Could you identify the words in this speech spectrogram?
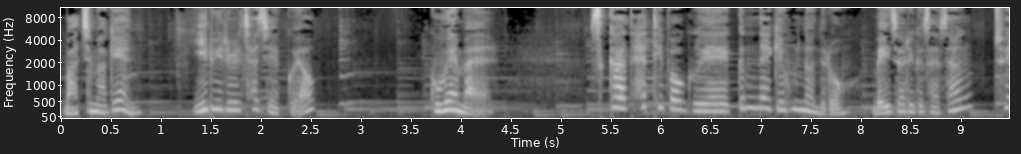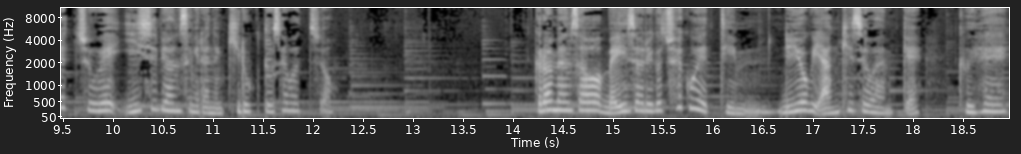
마지막엔 1위를 차지했고요. 9회 말 스캇 해티버그의 끝내기 홈런으로 메이저리그 사상 최초의 20연승이라는 기록도 세웠죠. 그러면서 메이저리그 최고의 팀 뉴욕 양키즈와 함께 그해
